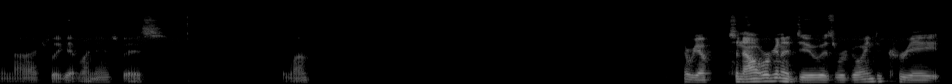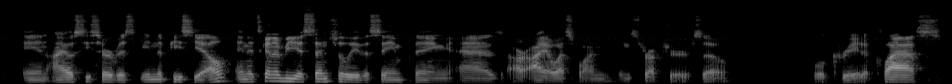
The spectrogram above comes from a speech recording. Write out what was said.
And not actually get my namespace. Come on. There we go. So now what we're going to do is we're going to create an IOC service in the PCL, and it's going to be essentially the same thing as our iOS one in structure. So we'll create a class.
